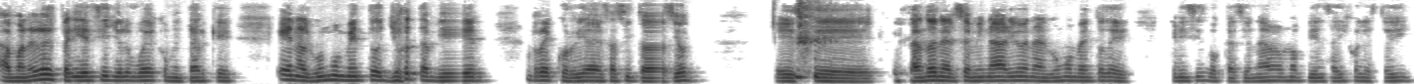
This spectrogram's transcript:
a manera de experiencia, yo les voy a comentar que en algún momento yo también recurrí a esa situación. Este, estando en el seminario, en algún momento de crisis vocacional, uno piensa, híjole, estoy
